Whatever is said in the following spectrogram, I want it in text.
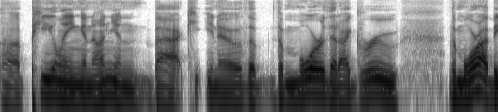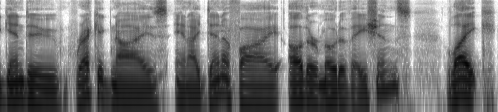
a peeling an onion back. You know, the the more that I grew, the more I began to recognize and identify other motivations, like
